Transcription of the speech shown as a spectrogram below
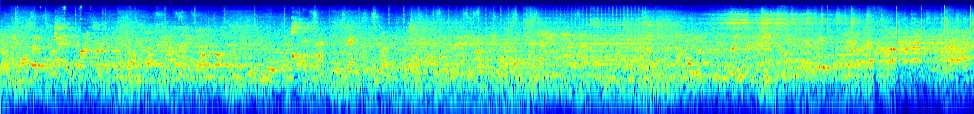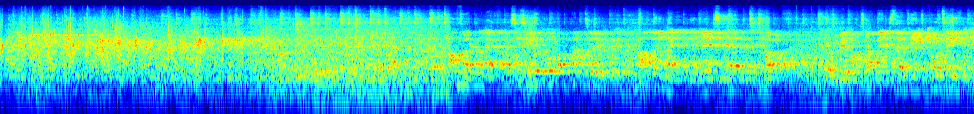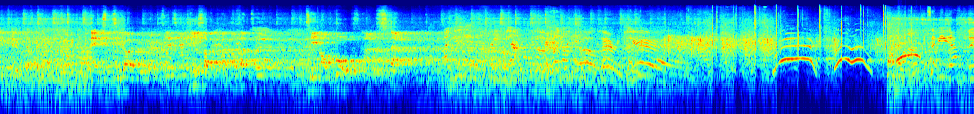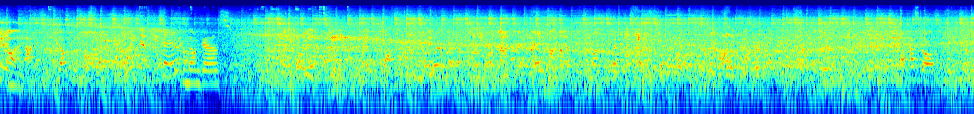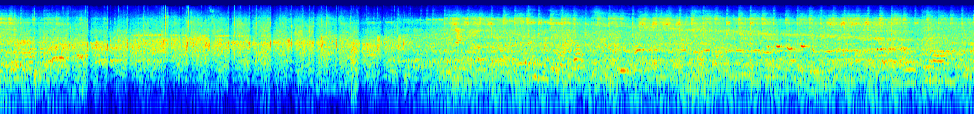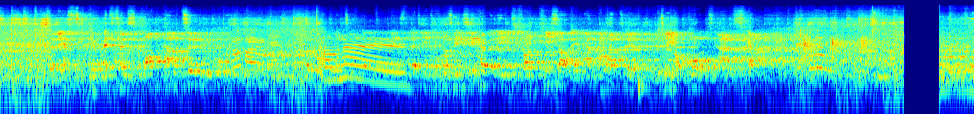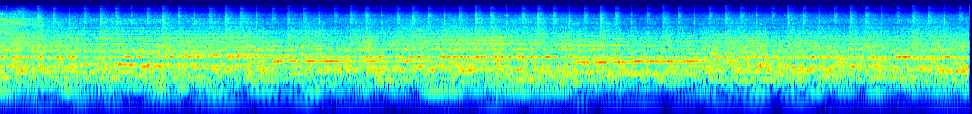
Exactly the Quayside and Northampton, team of Hawks and Stab. Oh, very good. Except you have to do like active double. Come on, girls. I have to ask. Competitors on panel two. Oh no. 13 to 14, Zico Elite from Quayside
